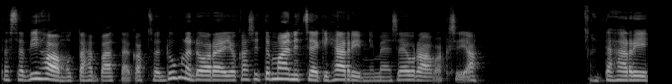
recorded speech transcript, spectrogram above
tässä vihaa, mutta hän päättää katsoa Dumbledorea, joka sitten mainitseekin Härin nimen seuraavaksi, ja että Harry,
